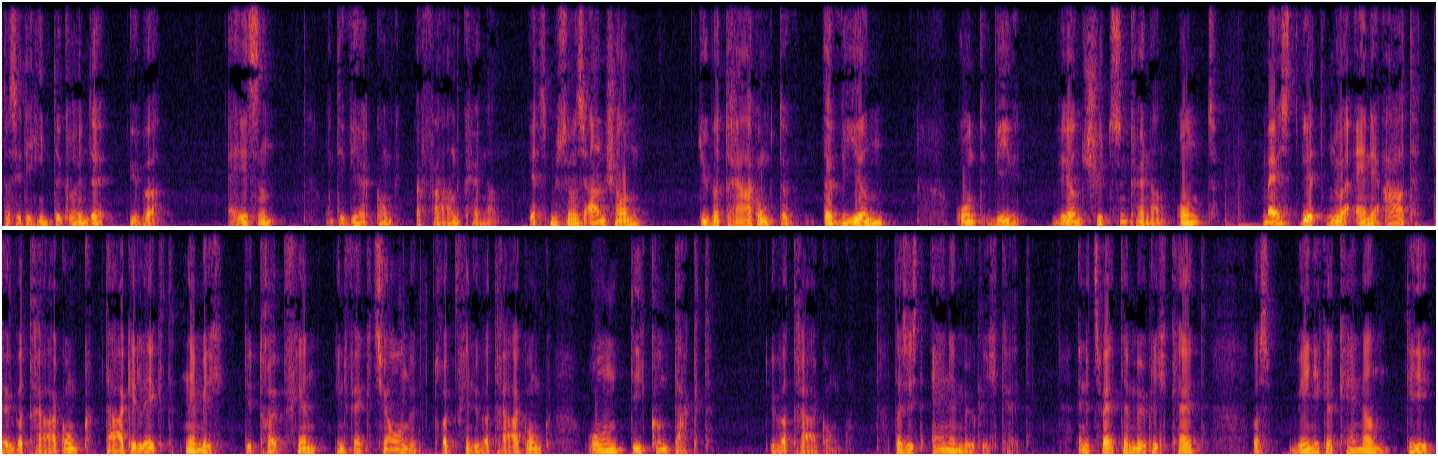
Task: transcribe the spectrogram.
dass Sie die Hintergründe über Eisen und die Wirkung erfahren können. Jetzt müssen wir uns anschauen, die Übertragung der, der Viren und wie wir uns schützen können. Und meist wird nur eine Art der Übertragung dargelegt, nämlich die Tröpfcheninfektion, Tröpfchenübertragung und die Kontaktübertragung. Das ist eine Möglichkeit. Eine zweite Möglichkeit, was weniger kennen, die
